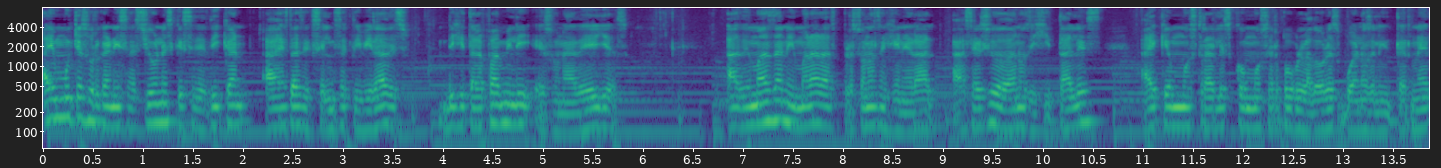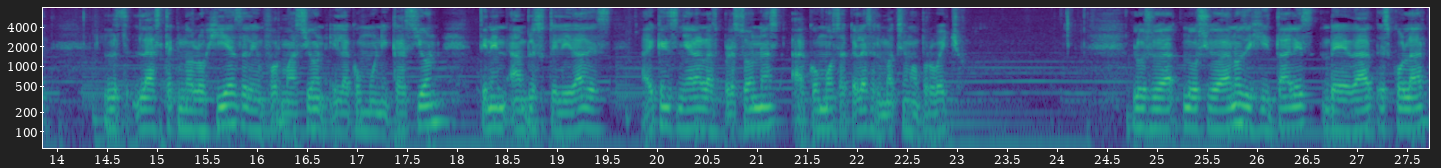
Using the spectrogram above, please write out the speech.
Hay muchas organizaciones que se dedican a estas excelentes actividades. Digital Family es una de ellas. Además de animar a las personas en general a ser ciudadanos digitales, hay que mostrarles cómo ser pobladores buenos del Internet las, tecnologías de la información y la comunicación tienen amplias utilidades. Hay que enseñar a las personas a cómo sacarles el máximo provecho. Los, ciudadanos digitales de edad escolar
